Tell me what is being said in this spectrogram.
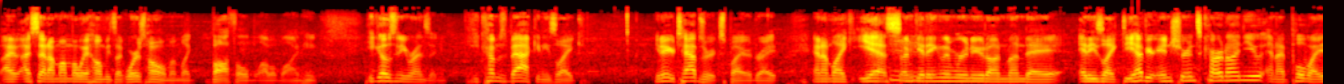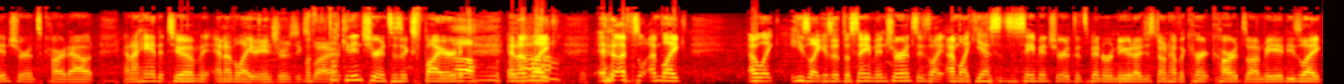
I, I said I'm on my way home. He's like, "Where's home?" I'm like, "Bothell." Blah blah blah. And he he goes and he runs it. He comes back and he's like, "You know your tabs are expired, right?" And I'm like, "Yes, I'm getting them renewed on Monday." And he's like, "Do you have your insurance card on you?" And I pull my insurance card out and I hand it to him, and I'm like, Your insurance my expired. fucking insurance is expired. Oh. And I'm like, and I'm, I'm like, I'm like, he's like, is it the same insurance? He's like, I'm like, yes, it's the same insurance. It's been renewed. I just don't have the current cards on me. And he's like,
